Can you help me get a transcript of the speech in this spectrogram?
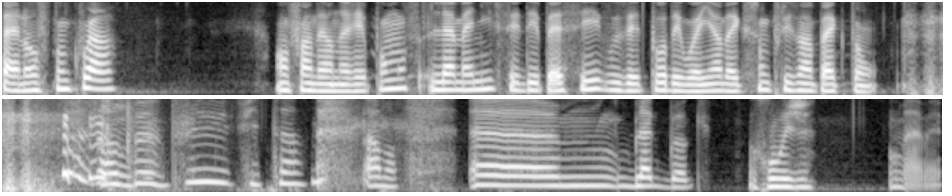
Balance ton quoi? Enfin, dernière réponse. La manif s'est dépassée. Vous êtes pour des moyens d'action plus impactants. J'en peux plus, putain. Pardon. Euh, Black Bloc. Rouge. Bah ouais.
